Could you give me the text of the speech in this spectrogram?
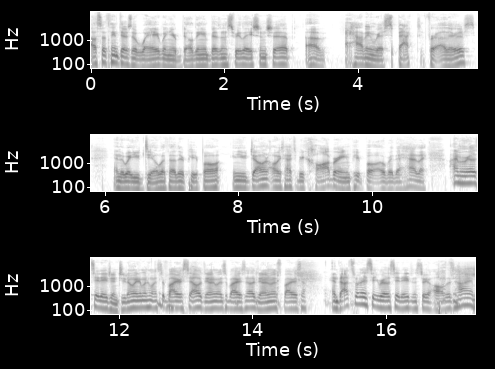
I also think there's a way when you're building a business relationship of having respect for others and the way you deal with other people. And you don't always have to be clobbering people over the head. Like, I'm a real estate agent. Do you know anyone who wants to buy or sell? Do you know anyone who wants to buy or sell? Do you know anyone who wants to buy or sell? And that's what I see real estate agents doing all That's the time,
